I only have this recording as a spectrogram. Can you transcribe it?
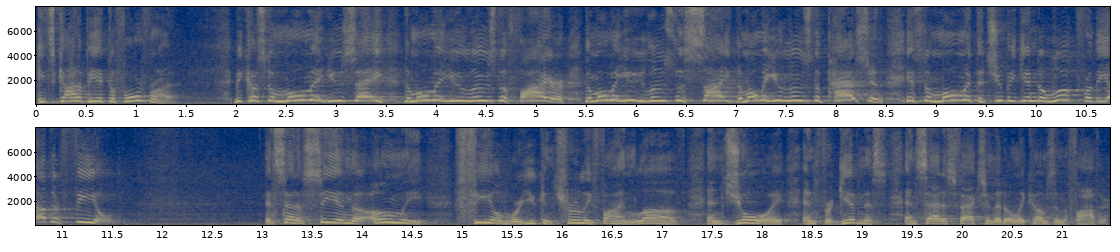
He's got to be at the forefront. Because the moment you say, the moment you lose the fire, the moment you lose the sight, the moment you lose the passion, it's the moment that you begin to look for the other field. Instead of seeing the only field where you can truly find love and joy and forgiveness and satisfaction that only comes in the Father.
